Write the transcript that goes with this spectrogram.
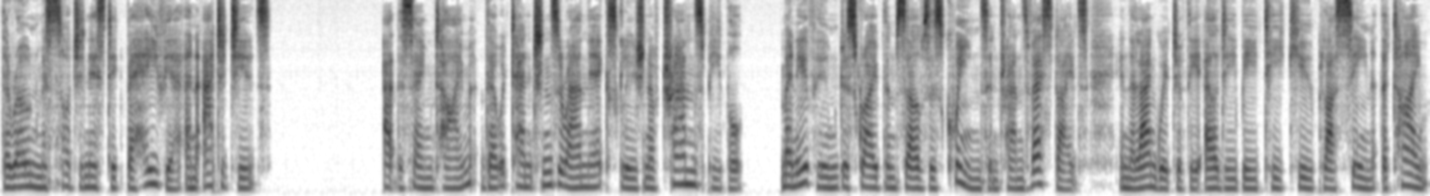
their own misogynistic behaviour and attitudes. At the same time, there were tensions around the exclusion of trans people, many of whom described themselves as queens and transvestites in the language of the LGBTQ plus scene at the time,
